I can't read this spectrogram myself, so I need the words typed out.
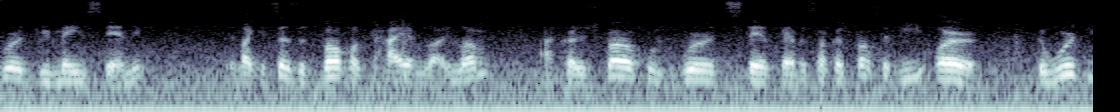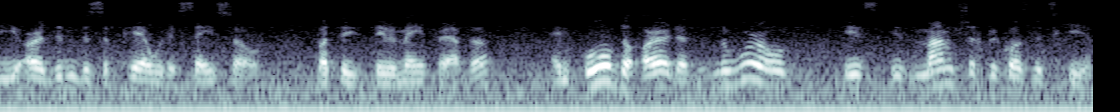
words remain standing, like it says with Dvarocha Kahayim La'ilam, Hakadosh Baruch Hu's words stand forever. So Hakadosh Baruch said Ye Or the words Yir didn't disappear with a say so, but they, they remain forever. And all the Or that is in the world is is mamshech because of its kiyum.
